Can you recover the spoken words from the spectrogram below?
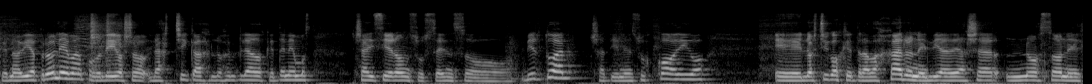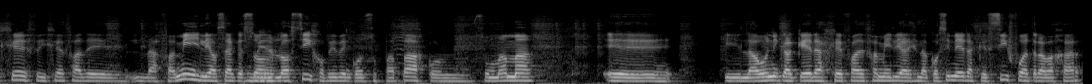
que no había problema, porque le digo yo, las chicas, los empleados que tenemos, ya hicieron su censo virtual, ya tienen sus códigos. Eh, los chicos que trabajaron el día de ayer no son el jefe y jefa de la familia, o sea que son Bien. los hijos, viven con sus papás, con su mamá. Eh, y la única que era jefa de familia es la cocinera, que sí fue a trabajar,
